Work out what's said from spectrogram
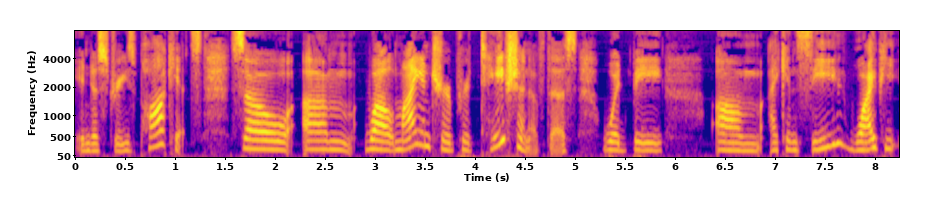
industries' pockets. So, um, while my interpretation of this would be, um, I can see why pe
